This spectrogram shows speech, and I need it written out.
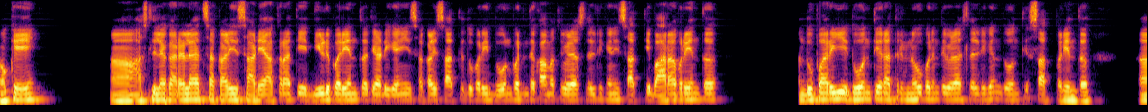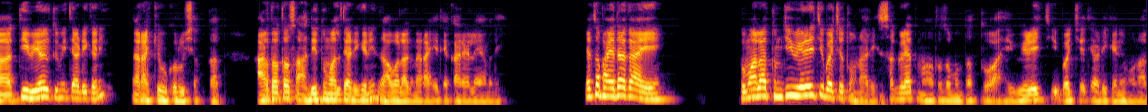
ओके? असलेल्या कार्यालयात सकाळी साडे अकरा ते दीड पर्यंत त्या ठिकाणी सकाळी सात ते दुपारी दोनपर्यंत कामाची वेळ असलेल्या ठिकाणी सात ते बारा पर्यंत. दुपारी दोन ते रात्री नऊपर्यंत वेळ असलेल्या ठिकाणी दोन ते सातपर्यंत ती वेळ तुम्ही त्या ठिकाणी राखीव करू शकतात. अर्धा तास आधी तुम्हाला त्या ठिकाणी जावं लागणार आहे त्या कार्यालयामध्ये. याचा फायदा काय आहे? तुम्हाला तुमची वेळेची बचत होणार आहे. सगळ्यात महत्त्वाचा मुद्दा तो आहे. वेळेची बचत या ठिकाणी होणार.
